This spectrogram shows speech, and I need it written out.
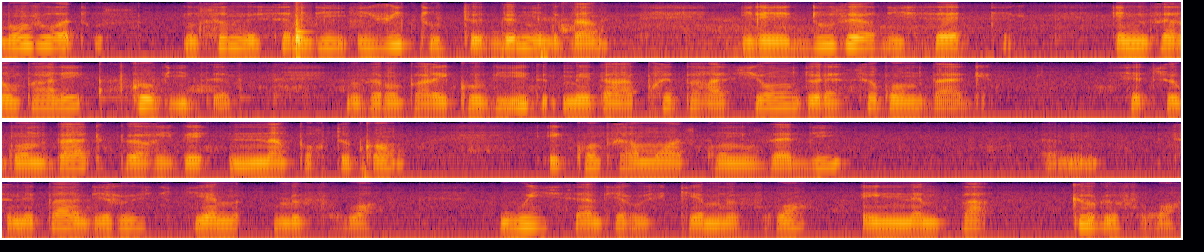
Bonjour à tous. Nous sommes le samedi 8 août 2020. Il est 12h17 et nous allons parler Covid. Nous allons parler Covid, mais dans la préparation de la seconde vague. Cette seconde vague peut arriver n'importe quand et contrairement à ce qu'on nous a dit, euh, ce n'est pas un virus qui aime le froid. Oui, c'est un virus qui aime le froid et il n'aime pas que le froid.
